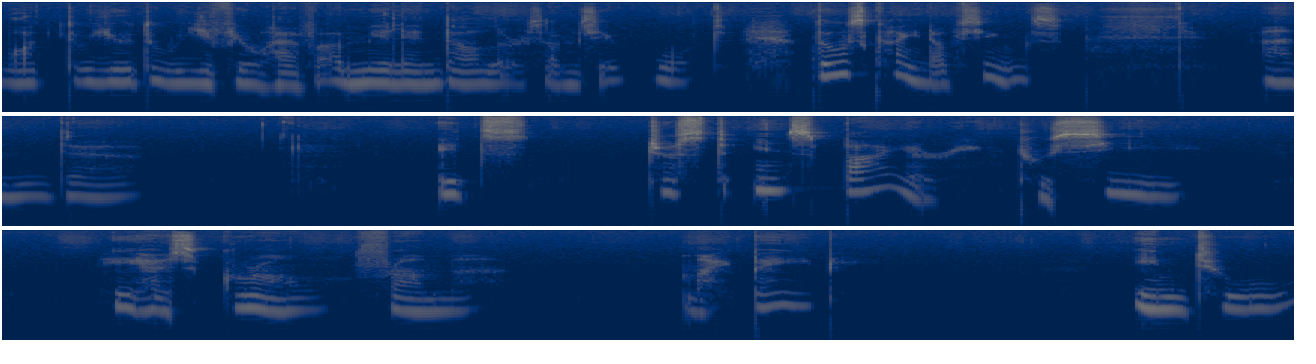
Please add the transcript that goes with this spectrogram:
What do you do if you have a million dollars? Something what those kind of things, and uh, it's just inspiring to see he has grown from my baby into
